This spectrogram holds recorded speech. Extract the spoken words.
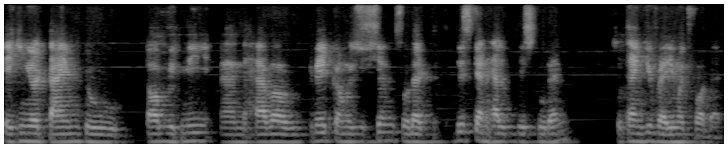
taking your time to talk with me and have a great conversation so that this can help the student. So thank you very much for that.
